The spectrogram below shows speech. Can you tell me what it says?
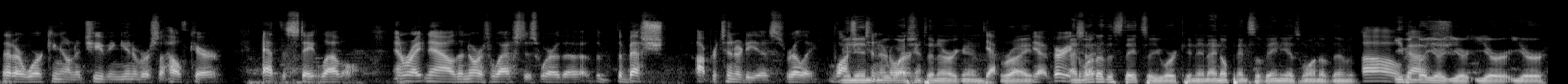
that are working on achieving universal health care at the state level. And right now, the Northwest is where the, the, the best sh- opportunity is, really. Washington in and Washington, Oregon. Yeah. Right. Yeah, very And what other states are you working in? I know Pennsylvania is one of them. Oh, Even though you're you're you're you're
